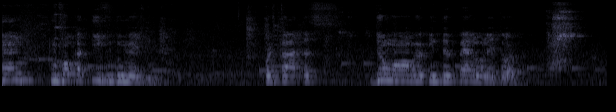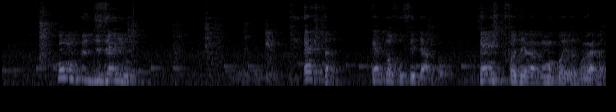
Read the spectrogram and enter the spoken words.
um invocativo do mesmo, pois trata-se de uma obra que interpela o leitor. Como que lhe dizendo, esta é a tua sociedade, tens que fazer alguma coisa por ela.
